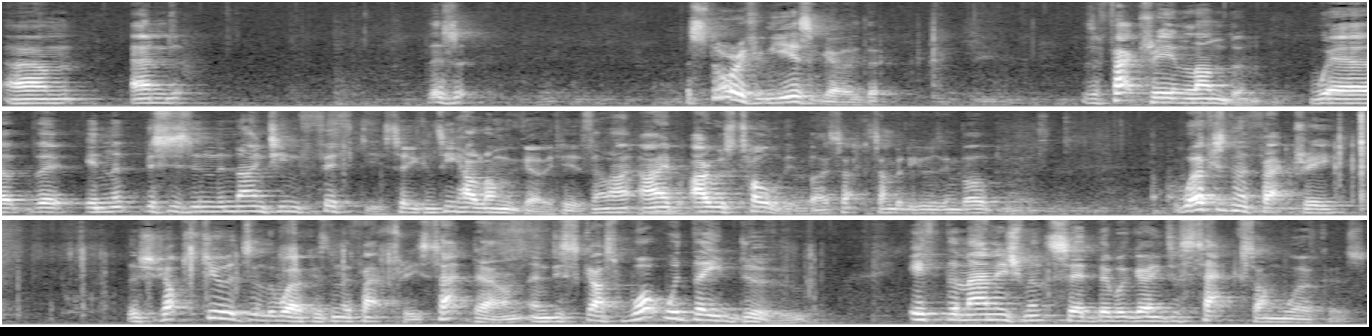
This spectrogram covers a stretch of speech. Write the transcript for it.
Um, and there's a, a, story from years ago that there's a factory in London where the, in the, this is in the 1950s, so you can see how long ago it is. And I, I, I was told it by somebody who was involved in this. Workers in the factory, the shop stewards and the workers in the factory sat down and discussed what would they do if the management said they were going to sack some workers,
